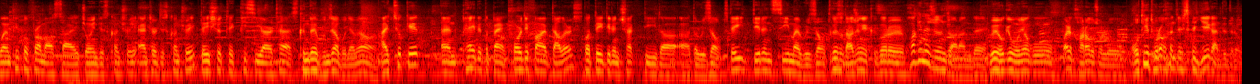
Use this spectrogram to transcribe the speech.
when people from outside join this country, enter this country, they should take PCR test. 근데 문제가 뭐냐면 I took it and paid at the bank $45 but they didn't check the the, uh, the result. They didn't see my result. 그래서 나중에 그거를 확인해 주는 줄 알았는데 왜 여기 오냐고 빨리 가라고 절로. 어떻게 돌아가는지 잘 이해가 안 되더라고.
